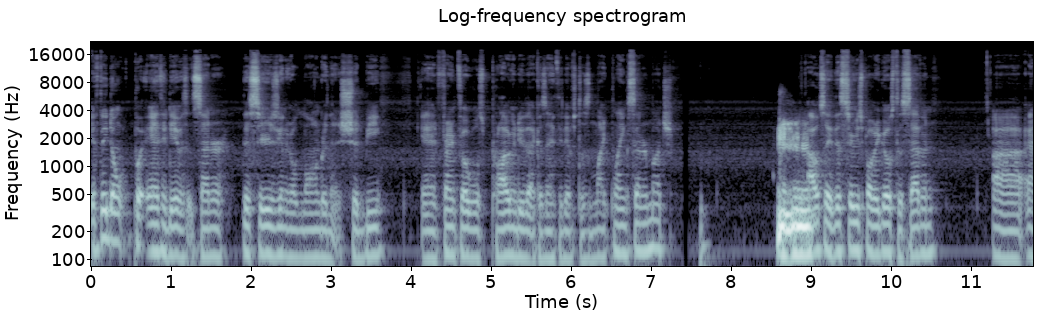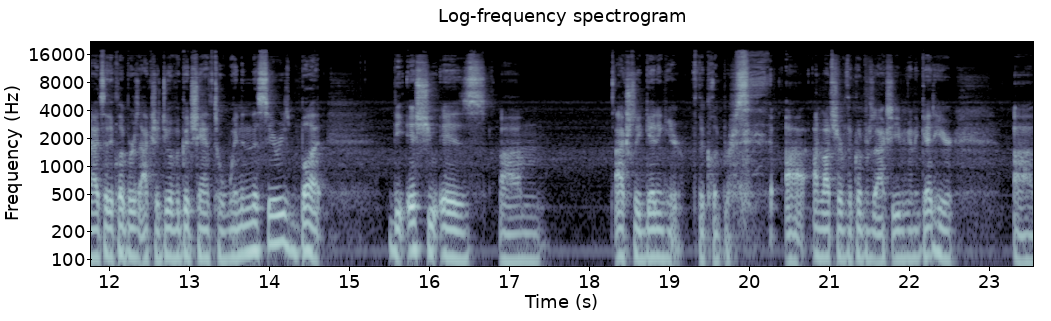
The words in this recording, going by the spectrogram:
if they don't put Anthony Davis at center, this series is gonna go longer than it should be, and Frank Vogel's probably gonna do that because Anthony Davis doesn't like playing center much. Mhm. I would say this series probably goes to seven, uh, and I'd say the Clippers actually do have a good chance to win in this series, but the issue is um, actually getting here for the Clippers. uh, I'm not sure if the Clippers are actually even going to get here. Uh,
